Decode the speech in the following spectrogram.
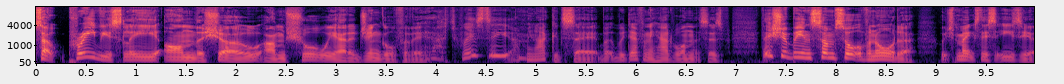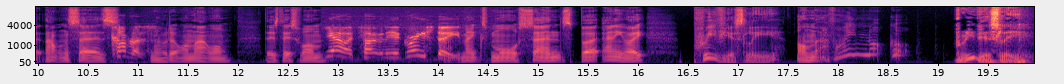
So, previously on the show, I'm sure we had a jingle for this. Ah, where's the. I mean, I could say it, but we definitely had one that says they should be in some sort of an order, which makes this easier. That one says. Cobblers. No, I don't want that one. There's this one. Yeah, I totally agree, Steve. Makes more sense, but anyway, previously on. Have I not got. Previously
